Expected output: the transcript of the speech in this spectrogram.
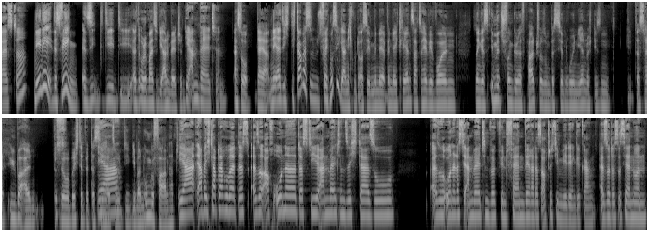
weißt du? Nee, nee, deswegen. Äh, sie, die, die, also, oder meinst du die Anwältin? Die Anwältin. Ach so, ja, ja. Nee, also ich, ich glaube, vielleicht muss sie gar nicht gut aussehen, wenn der, wenn der Klient sagt, so, hey, wir wollen sozusagen das Image von Gwyneth Paltrow so ein bisschen ruinieren durch diesen, dass halt überall darüber berichtet wird, dass ja. sie halt so die, jemanden umgefahren hat. Ja, aber ich glaube darüber, dass, also auch ohne, dass die Anwältin sich da so, also ohne dass die Anwältin wirkt wie ein Fan, wäre das auch durch die Medien gegangen. Also das ist ja nur ein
